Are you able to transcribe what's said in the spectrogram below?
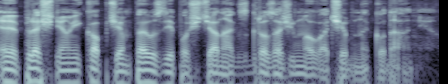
e, pleśnią i kopciem pełznie po ścianach zgroza zimowa ciemne konanie.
